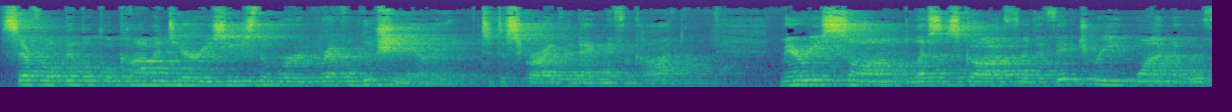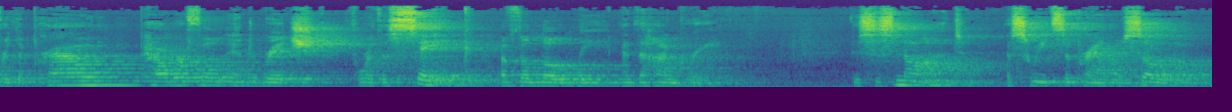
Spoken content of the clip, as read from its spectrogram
Several biblical commentaries use the word revolutionary to describe the Magnificat. Mary's song blesses God for the victory won over the proud, powerful, and rich for the sake of the lowly and the hungry. This is not a sweet soprano solo.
